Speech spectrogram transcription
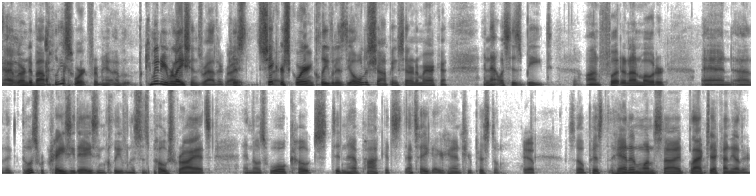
I learned about police work from him, uh, community relations rather, because Right, Shaker right. Square in Cleveland is the oldest shopping center in America, and that was his beat, on foot and on motor, and uh, the, those were crazy days in Cleveland. This is post riots, and those wool coats didn't have pockets. That's how you got your hand to your pistol. Yep. So pistol hand on one side, blackjack on the other.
